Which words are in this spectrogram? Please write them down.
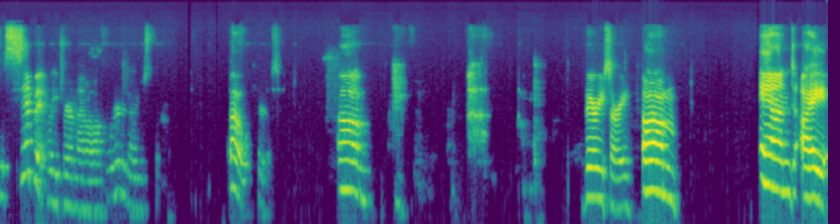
specifically turn that off. Where did I just put it? Oh, here it is. Um, very sorry. Um, and I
